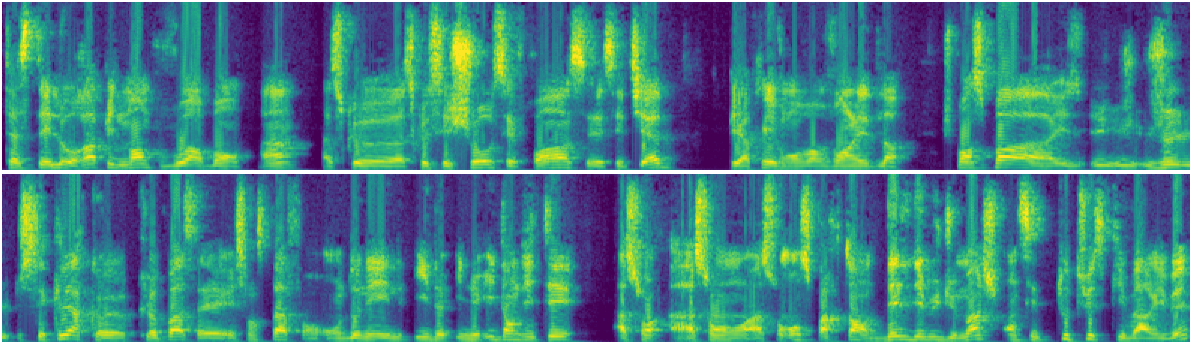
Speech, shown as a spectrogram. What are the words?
tester l'eau rapidement pour voir bon, hein, est-ce que est-ce que c'est chaud, c'est froid, c'est c'est tiède, puis après ils vont, vont aller de là. Je pense pas. Je, c'est clair que Klopas et son staff ont donné une, une identité à son à son à son 11 partant dès le début du match. On sait tout de suite ce qui va arriver.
